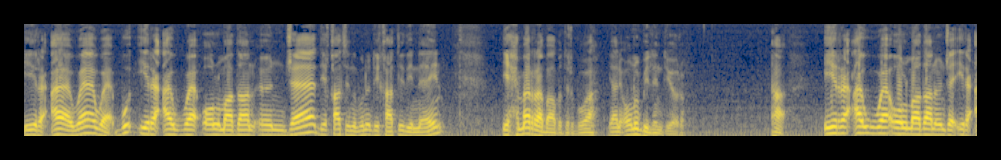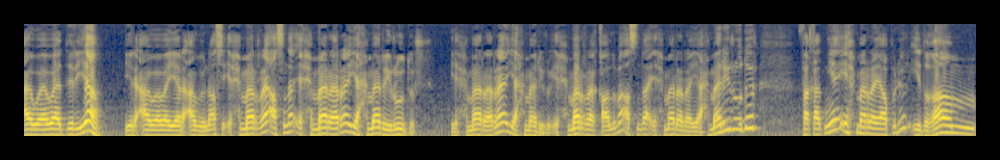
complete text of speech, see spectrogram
İr'avve. Bu ir'avve olmadan önce dikkat edin bunu dikkatli dinleyin. İhmerre babıdır bu. Yani onu bilin diyorum. Ha. İr'avve olmadan önce ir'avvedir ya. İr'avve yer'avve nasıl ihmerre? Aslında ihmerre yahmerirudur. İhmerere yahmeriru. İhmerre kalıbı aslında ihmerere yahmerirudur. Fakat niye ihmerre yapılıyor? İdgam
